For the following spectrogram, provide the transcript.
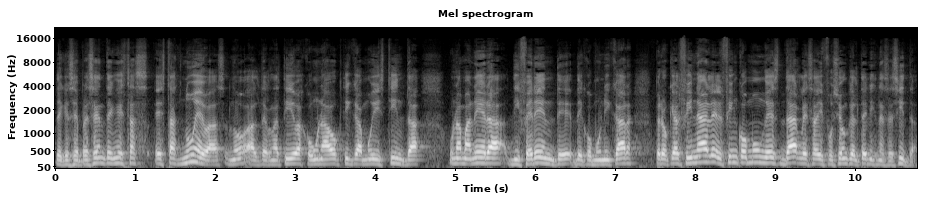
de que se presenten estas, estas nuevas alternativas con una óptica muy distinta, una manera diferente de comunicar, pero que al final el fin común es darle esa difusión que el tenis necesita.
